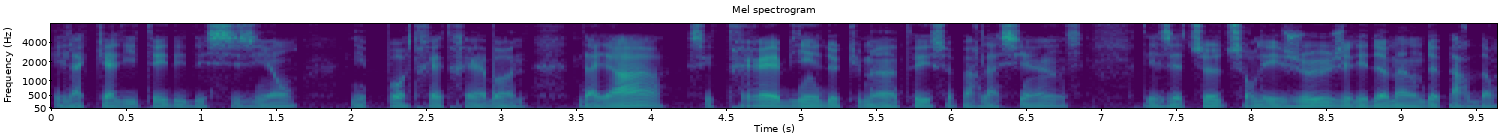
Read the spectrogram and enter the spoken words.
Et la qualité des décisions n'est pas très, très bonne. D'ailleurs, c'est très bien documenté, ce par la science, des études sur les juges et les demandes de pardon.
